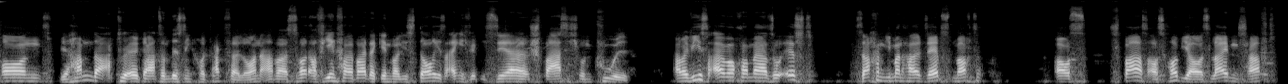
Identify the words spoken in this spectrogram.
Und wir haben da aktuell gerade so ein bisschen Kontakt verloren, aber es wird auf jeden Fall weitergehen, weil die Story ist eigentlich wirklich sehr spaßig und cool. Aber wie es einfach immer so ist, Sachen, die man halt selbst macht, aus Spaß, aus Hobby, aus Leidenschaft,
